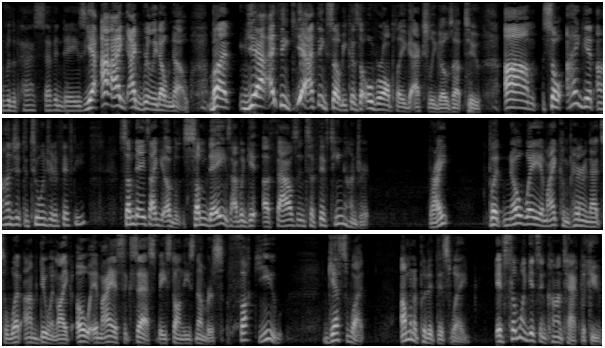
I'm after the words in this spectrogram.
over the past seven days. Yeah, I, I, I really don't know, but yeah, I think yeah, I think so because the overall play actually goes up too. Um, so I get hundred to two hundred and fifty. Some days I get uh, some days I would get a thousand to fifteen hundred, right? But no way am I comparing that to what I'm doing. Like, oh, am I a success based on these numbers? Fuck you. Guess what? I'm gonna put it this way: if someone gets in contact with you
